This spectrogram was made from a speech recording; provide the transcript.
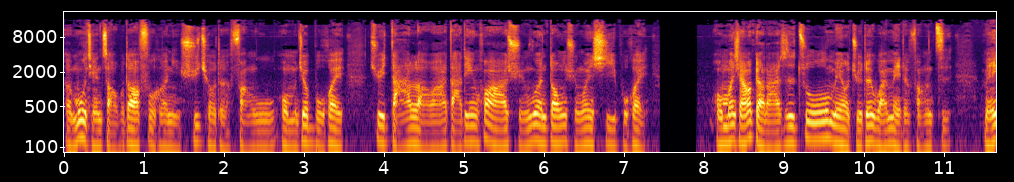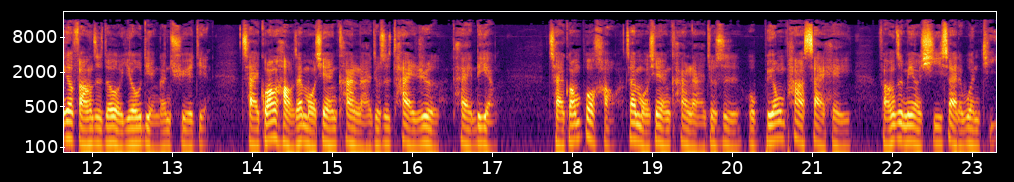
呃目前找不到符合你需求的房屋，我们就不会去打扰啊、打电话啊、询问东询问西，不会。我们想要表达的是，租屋没有绝对完美的房子，每一个房子都有优点跟缺点。采光好，在某些人看来就是太热太亮；采光不好，在某些人看来就是我不用怕晒黑，房子没有西晒的问题。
